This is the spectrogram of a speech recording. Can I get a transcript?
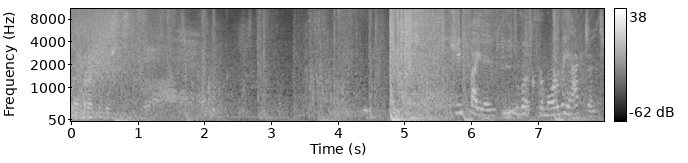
Давай, брат, идешь. Keep fighting. Look for more reactant.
